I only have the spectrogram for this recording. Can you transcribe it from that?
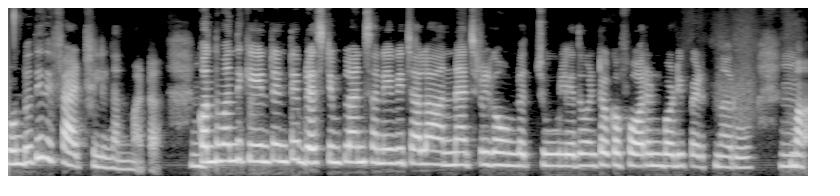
రెండోది ఇది ఫ్యాట్ ఫిల్లింగ్ అన్నమాట. Hmm. కొంతమందికి ఏంటంటే బ్రెస్ట్ ఇంప్లాంట్స్ అనేవి చాలా అన్యాచురల్గా ఉండొచ్చు. లేదు అంటే ఒక ఫారెన్ బాడీ పెడుతున్నారు. మా-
